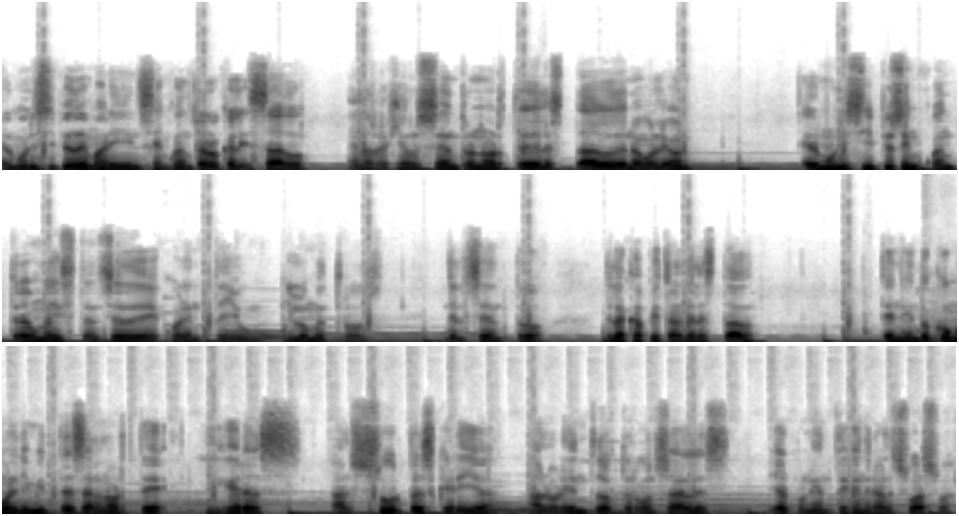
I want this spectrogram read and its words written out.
El municipio de Marín se encuentra localizado en la región centro-norte del estado de Nuevo León. El municipio se encuentra a una distancia de 41 kilómetros del centro de la capital del estado, teniendo como límites al norte Higueras, al sur Pesquería, al oriente Doctor González y al poniente General Suazua.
